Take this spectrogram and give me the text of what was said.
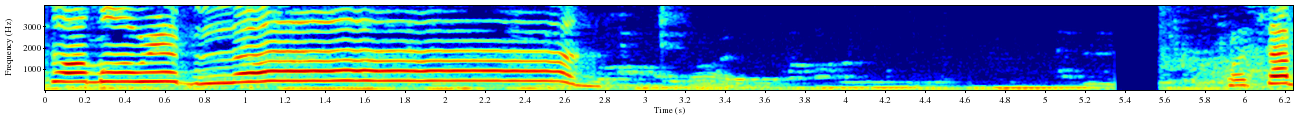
to Amore Vlogs! What's up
